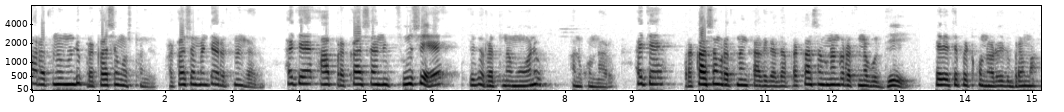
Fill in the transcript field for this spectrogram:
ఆ రత్నం నుండి ప్రకాశం వస్తుంది. ప్రకాశం అంటే రత్నం కాదు. అయితే ఆ ప్రకాశాన్ని చూసే ఇది రత్నము అని అనుకున్నారు. అయితే ప్రకాశం రత్నం కాదు కదా? ప్రకాశం నందు రత్న బుద్ధి ఏదైతే పెట్టుకున్నాడో ఇది బ్రహ్మ.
